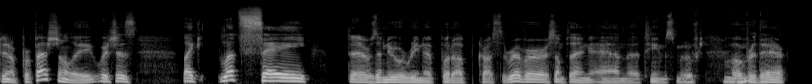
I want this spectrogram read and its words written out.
you know, professionally, which is like, let's say there was a new arena put up across the river or something, and the teams moved over there.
